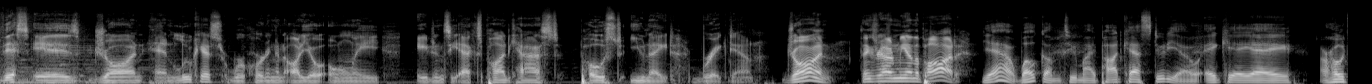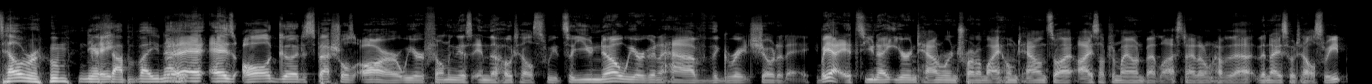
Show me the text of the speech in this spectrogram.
This is John and Lucas recording an audio only Agency X podcast post Unite breakdown. John, thanks for having me on the pod. yeah, welcome to my podcast studio, aka our hotel room near Hey, Shopify Unite. As all good specials are, we are filming this in the hotel suite. So you know we are going to have the great show today. But yeah, it's Unite. You're in town. We're in Toronto, my hometown. So I, I slept in my own bed last night. I don't have the, the nice hotel suite.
